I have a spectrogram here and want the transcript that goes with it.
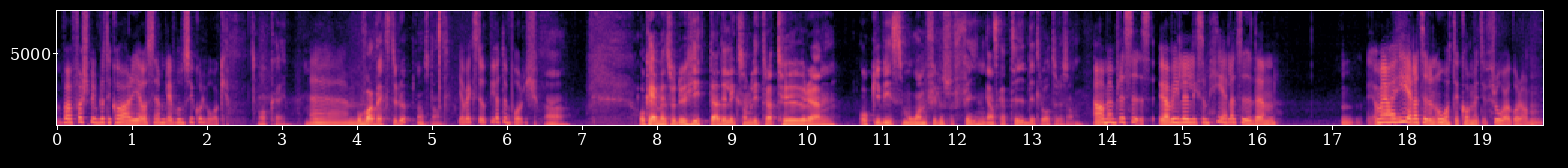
var först bibliotekarie och sen blev hon psykolog. Okej. Okay. Mm. Eh, och var växte du upp någonstans? Jag växte upp i Göteborg. Ah. Okej, okay, men så du hittade liksom litteraturen och i viss mån filosofin ganska tidigt, låter det som. Ja, men precis. Jag ville liksom hela tiden... Jag har hela tiden återkommit till frågor om,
